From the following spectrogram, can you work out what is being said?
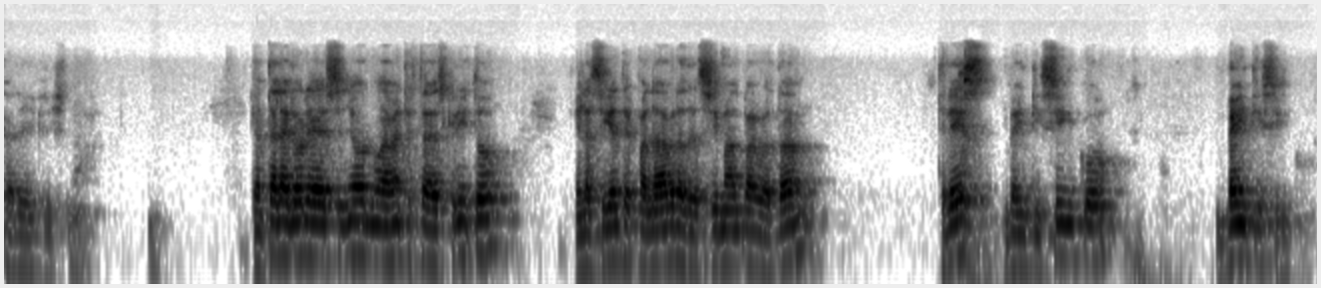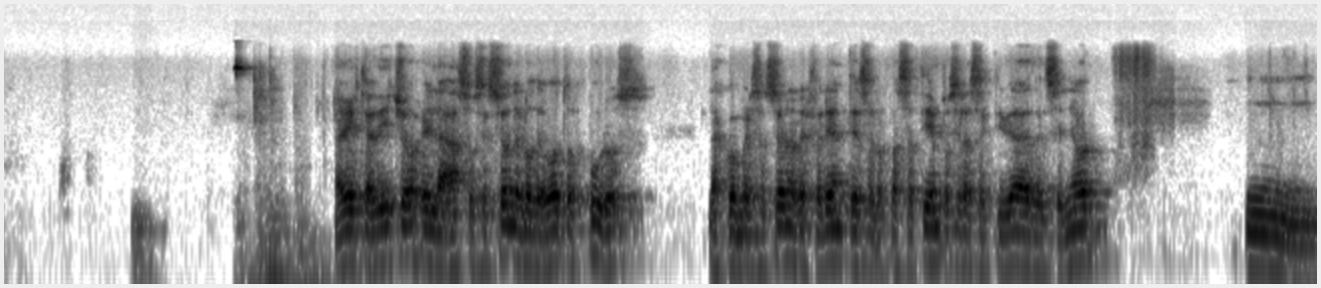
Hare Krishna. Cantar la gloria del Señor nuevamente está escrito en las siguientes palabras del Srimad Bhagavatam 3, 25, 25. Ahí está dicho, en la asociación de los devotos puros, las conversaciones referentes a los pasatiempos y las actividades del Señor mm,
